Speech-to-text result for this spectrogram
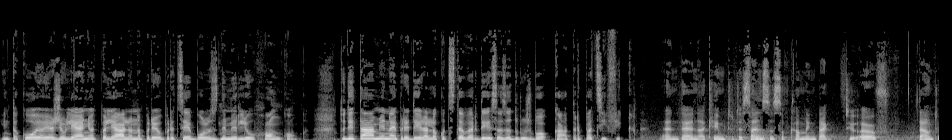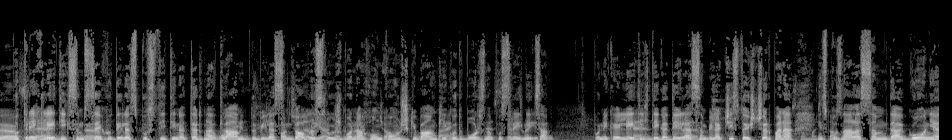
In tako jo je življenje odpeljalo naprej v precej bolj znemirljiv Hongkong. Tudi tam je najprej delala kot stevardesa za družbo Qatar Pacific. Po treh letih sem se um, hotela spustiti na trdna tla, dobila sem dobro službo na hongkonški banki kot borzna posrednica. Po nekaj letih tega dela sem bila čisto izčrpana in spoznala sem, da gonja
